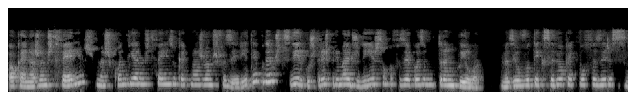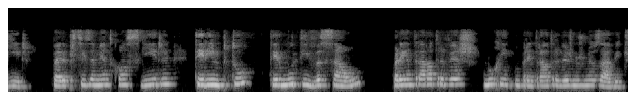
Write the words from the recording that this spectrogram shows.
ok, nós vamos de férias, mas quando viermos de férias, o que é que nós vamos fazer? E até podemos decidir que os três primeiros dias são para fazer coisa muito tranquila, mas eu vou ter que saber o que é que vou fazer a seguir, para precisamente conseguir ter ímpeto, ter motivação para entrar outra vez no ritmo, para entrar outra vez nos meus hábitos.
